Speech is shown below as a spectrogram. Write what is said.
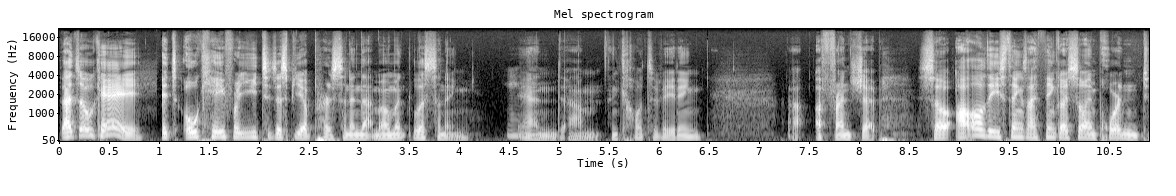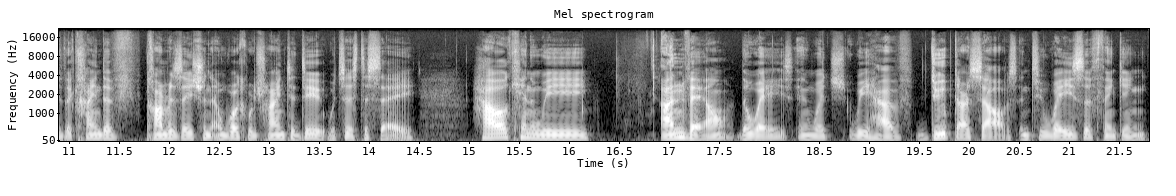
that's okay. It's okay for you to just be a person in that moment listening mm-hmm. and um, and cultivating uh, a friendship. So all of these things i think are so important to the kind of conversation and work we're trying to do which is to say how can we unveil the ways in which we have duped ourselves into ways of thinking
